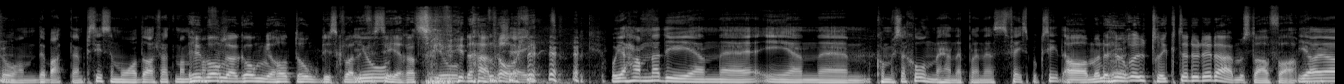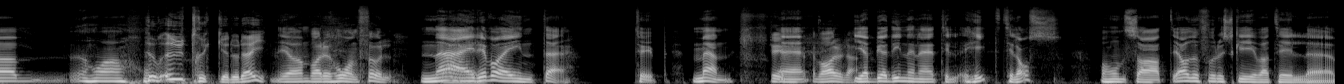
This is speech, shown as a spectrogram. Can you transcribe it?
från debatten, precis som Ådahl. För att man, Hur man många gånger har inte hon diskvalificerat sig Jo, vid det här i laget? Och jag hamnade ju i en, eh, i en em, konversation med henne på hennes Facebook-sida. Ja, men hur uttryckte du det där Mustafa? Ja, jag... Hon, Hur uttrycker du dig? ja, Var du hånfull? nej, det var jag inte. Typ. Men Typ. Eh, var det? jag bjöd in henne till, hit till oss och hon sa att ja, då får du skriva till eh,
